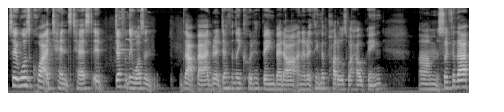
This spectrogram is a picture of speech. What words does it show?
So it was quite a tense test. It definitely wasn't that bad, but it definitely could have been better, and I don't think the puddles were helping. Um, so for that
